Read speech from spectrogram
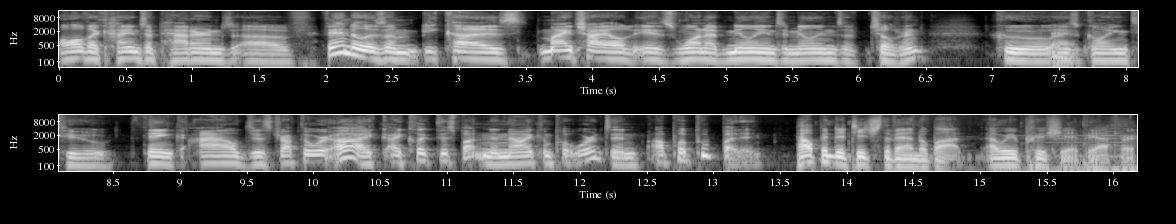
all the kinds of patterns of vandalism because my child is one of millions and millions of children who is Right. going to think I'll just drop the word. Oh, I, I clicked this button and now I can put words in. I'll put poop butt in. Helping to teach the Vandalbot. Uh, we appreciate the effort.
